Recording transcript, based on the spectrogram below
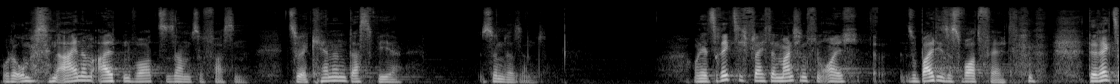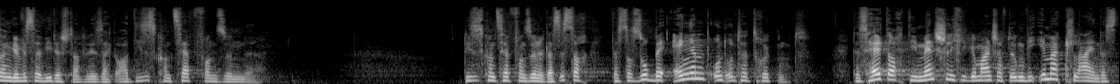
Oder um es in einem alten Wort zusammenzufassen, zu erkennen, dass wir Sünder sind. Und jetzt regt sich vielleicht an manchen von euch, sobald dieses Wort fällt, direkt so ein gewisser Widerstand und ihr sagt, oh, dieses Konzept von Sünde, dieses Konzept von Sünde, das ist doch, das ist doch so beengend und unterdrückend. Das hält doch die menschliche Gemeinschaft irgendwie immer klein. Das,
